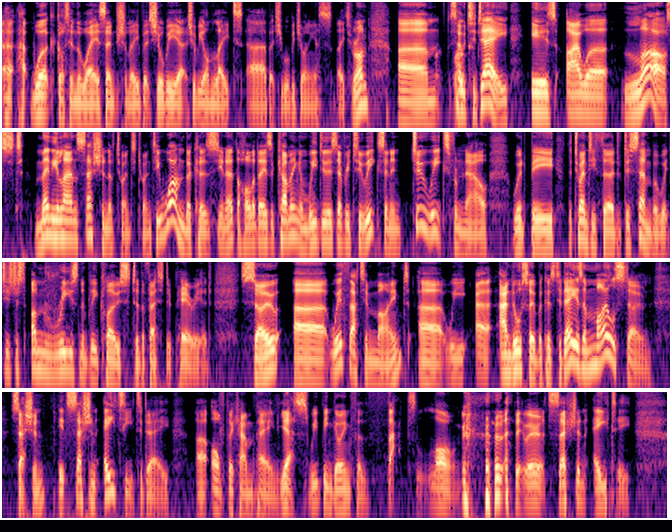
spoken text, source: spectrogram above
uh, work got in the way essentially, but she'll be uh, she'll be on late. Uh, but she will be joining us later on. Um, so today is our last Many Land session of 2021 because you know the holidays are coming and we do this every two weeks. And in two weeks from now would be the 23rd of December, which is just unreasonably close to the festive period. So uh, with that in mind, uh, we uh, and also because today is a milestone session. It's session 80 today uh, of the campaign. Yes, we've been going for that long. We're at session 80.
